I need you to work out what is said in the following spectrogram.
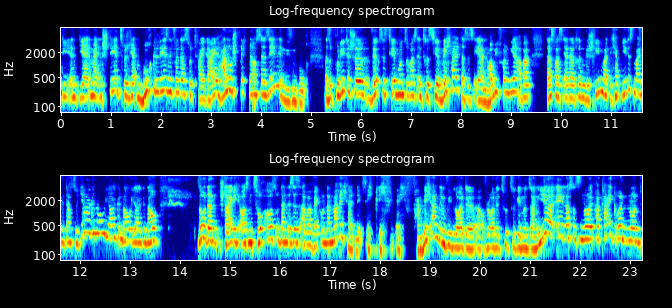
die, die, ja immer entsteht. Zwischen, ich habe ein Buch gelesen, ich finde das total geil. Hanno spricht mir aus der Seele in diesem Buch. Also politische Wirksysteme und sowas interessieren mich halt. Das ist eher ein Hobby von mir, aber das, was er da drin geschrieben hat, ich habe jedes Mal gedacht, so ja, genau, ja, genau, ja, genau. So, dann steige ich aus dem Zug aus und dann ist es aber weg und dann mache ich halt nichts. Ich, ich, ich fange nicht an, irgendwie Leute äh, auf Leute zuzugehen und sagen, hier, ey, lass uns eine neue Partei gründen und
